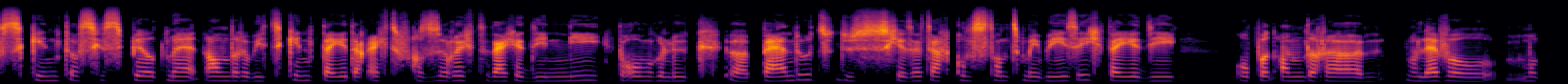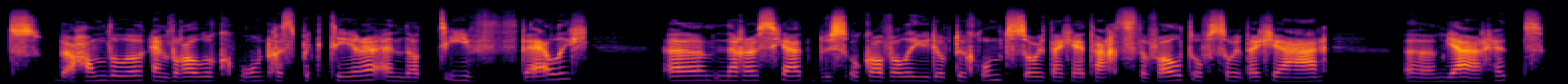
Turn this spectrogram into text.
Als kind, als je speelt met een ander wit kind, dat je daar echt voor zorgt dat je die niet per ongeluk uh, pijn doet. Dus je bent daar constant mee bezig, dat je die op een andere level moet behandelen en vooral ook gewoon respecteren en dat die veilig uh, naar huis gaat. Dus ook al vallen jullie op de grond, zorg dat je het hardste valt of zorg dat je haar uh, ja, redt.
